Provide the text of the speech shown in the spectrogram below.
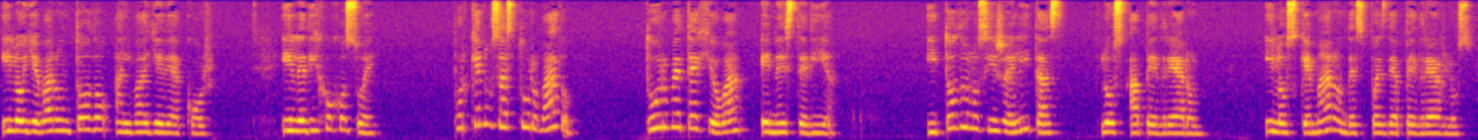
y lo llevaron todo al valle de Acor. Y le dijo Josué, ¿por qué nos has turbado? Túrbete Jehová en este día. Y todos los israelitas los apedrearon, y los quemaron después de apedrearlos,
